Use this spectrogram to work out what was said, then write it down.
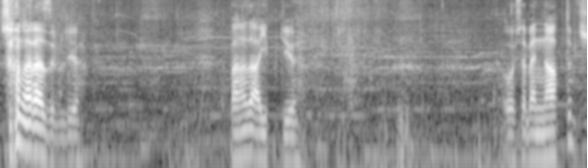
sonar hazırlıyor. Bana da ayıp diyor. Oysa ben ne yaptım ki?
